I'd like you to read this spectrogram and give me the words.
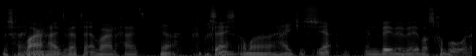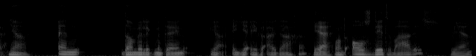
bescheidenheid. Waarheid, wetten en waardigheid. Ja, precies. Allemaal heidjes. Ja, en WWW was geboren. Ja. En dan wil ik meteen ja, je even uitdagen. Ja, Want als dit waar is, ja.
